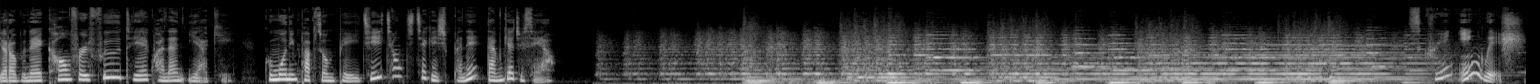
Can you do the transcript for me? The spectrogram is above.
여러분의 comfort food에 관한 이야기, 굿모닝 팝스 홈페이지 청취자 게시판에 남겨주세요. Korean English.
